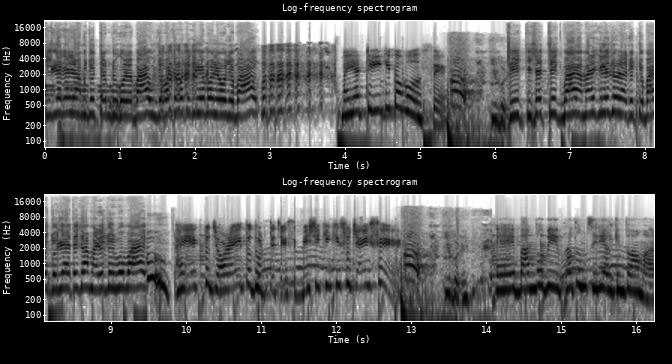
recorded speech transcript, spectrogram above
কি লেগে আমি তো করে ভাই? উল্টো পাল্টা কথা কিলে বলো রে ভাই? ভাইয়া ঠিকই তো বলছে। ঠিক কিসের ঠিক ভাই? আমার গিলে জোড়া দিচ্ছে ভাই হাতে যা মারে ভাই। ভাইয়া একটু জড়াই তো ধরতে চাইছে। বেশি কি কিছু চাইছে? এই বান্ধবী প্রথম সিরিয়াল কিন্তু আমার।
